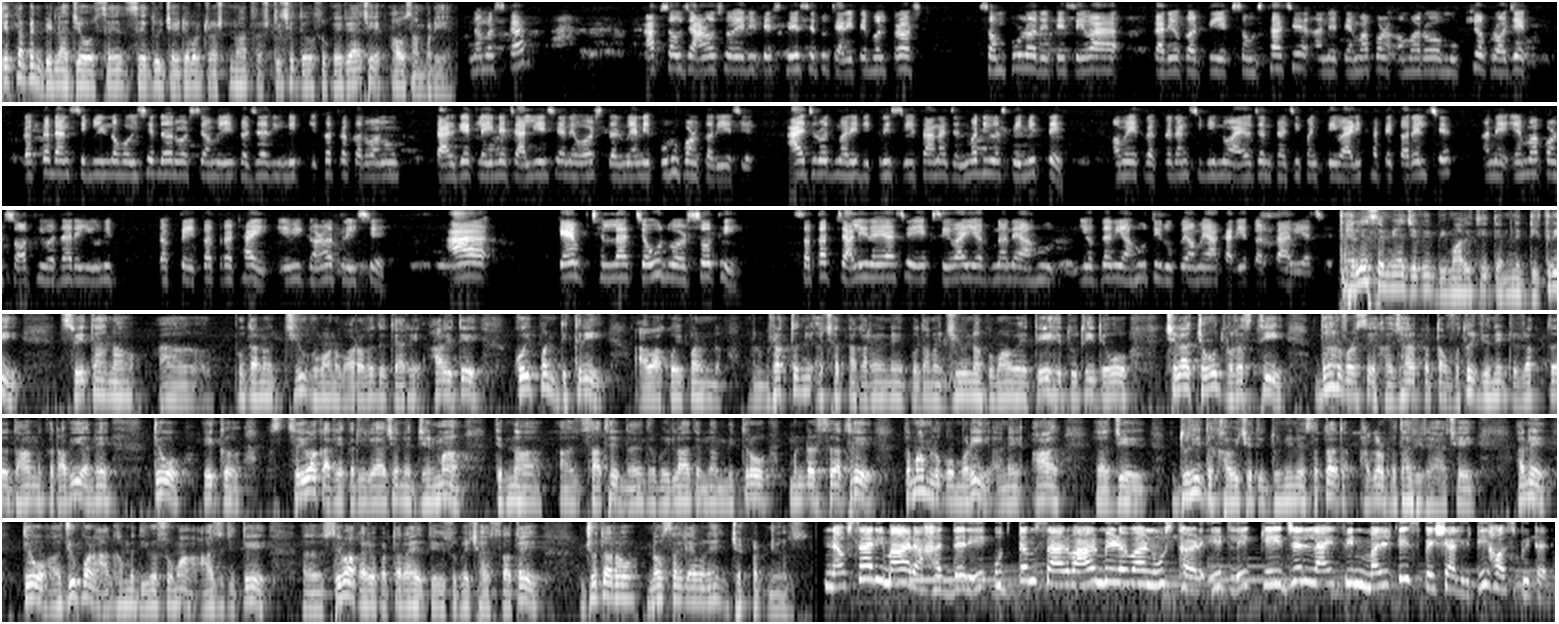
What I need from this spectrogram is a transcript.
ચેતનાબેન બિરલા જેઓ સેતુ ચેરિટેબલ ટ્રસ્ટના ટ્રસ્ટી છે તેઓ શું કહી રહ્યા છે? આવો સાંભળીએ. નમસ્કાર. આપ સૌ જાણો છો એ રીતે સ્નેહ સેતુ ચેરિટેબલ ટ્રસ્ટ સંપૂર્ણ રીતે સેવા કાર્યો કરતી એક સંસ્થા છે અને તેમાં પણ અમારો મુખ્ય પ્રોજેક્ટ રક્તદાન શિબિરનો હોય છે. દર વર્ષે અમે એક હજાર યુનિટ એકત્ર કરવાનું ટાર્ગેટ લઈને ચાલીએ છીએ અને વર્ષ દરમિયાન એ પૂરું પણ કરીએ છીએ. આજ રોજ મારી દીકરી શ્વેતાના જન્મદિવસ નિમિત્તે અમે એક રક્તદાન શિબિરનું આયોજન ગાજી પંચની ખાતે કરેલ છે અને એમાં પણ સોથી વધારે યુનિટ રક્ત એકત્ર થાય એવી ગણતરી છે. આ કેમ્પ છેલ્લા ચૌદ વર્ષોથી સતત ચાલી રહ્યા છે. એક સેવા યજ્ઞને આહુ, યજ્ઞની આહુતિ રૂપે અમે આ કાર્ય કરતા આવ્યા છે. થેલેસેમિયા જેવી બીમારીથી તેમની દીકરી શ્વેતાના પોતાનો જીવ ગુમાવવાનો વારો હતો ત્યારે આ રીતે કોઈ પણ દીકરી આવા કોઈ પણ રક્તની અછતના કારણે પોતાનો જીવ ન ગુમાવે, તે હેતુથી તેઓ છેલ્લા ચૌદ વર્ષથી દર વર્ષે હજાર કરતાં વધુ યુનિટ રક્તદાન કરાવી અને તેઓ એક સેવા કાર્ય કરી રહ્યા છે અને જેમાં તેમના સાથે નરેન્દ્ર બિરલા, તેમના મિત્રો મંડળ સાથે તમામ લોકો મળી અને આ જે ધૂની દખાવી છે, તે ધૂનીને સતત આગળ વધારી રહ્યા છે. અને તેઓ હજુ પણ આગામી દિવસોમાં આ જ રીતે સેવા કાર્યો કરતા રહે તેવી શુભેચ્છા સાથે જોતા રહો નવસારી લાઈવ અને ઝટપટ ન્યૂઝ. નવસારીમાં રાહત દરે ઉત્તમ સારવાર મેળવવાનું સ્થળ એટલે Kejal life in multi speciality hospital.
